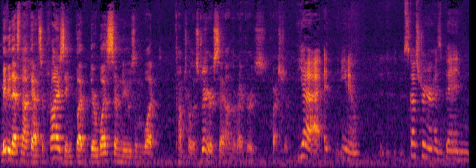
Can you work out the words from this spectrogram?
Maybe that's not that surprising, but there was some news in what Comptroller Stringer said on the Rikers question. Yeah, it, you know, Scott Stringer has been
